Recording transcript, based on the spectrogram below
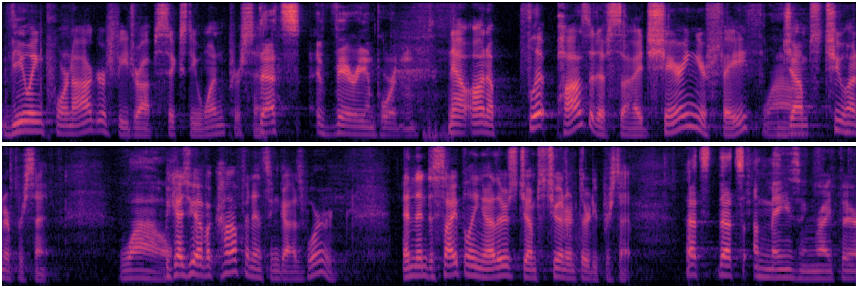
Viewing pornography drops 61%. That's very important. Now, on a flip positive side, sharing your faith wow. jumps 200%. Wow. Because you have a confidence in God's Word. And then discipling others jumps 230%. That's, that's amazing right there.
